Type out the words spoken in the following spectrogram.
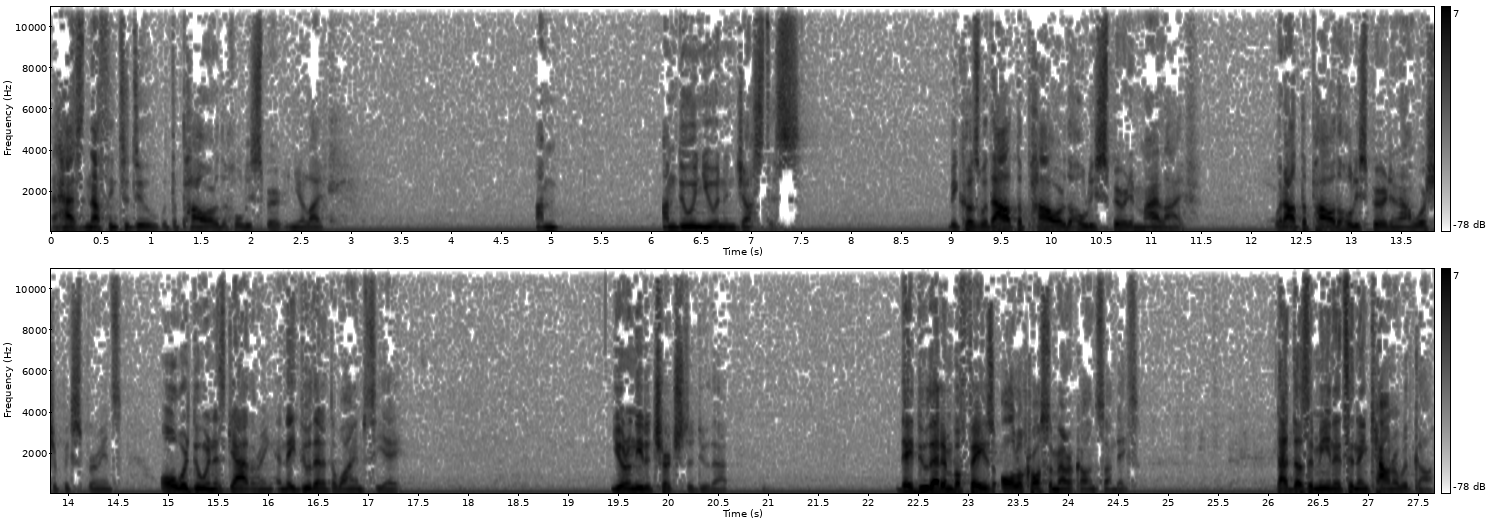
that has nothing to do with the power of the Holy Spirit in your life, I'm, I'm doing you an injustice. Because without the power of the Holy Spirit in my life, without the power of the Holy Spirit in our worship experience, all we're doing is gathering. And they do that at the YMCA. You don't need a church to do that. They do that in buffets all across America on Sundays. That doesn't mean it's an encounter with God.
